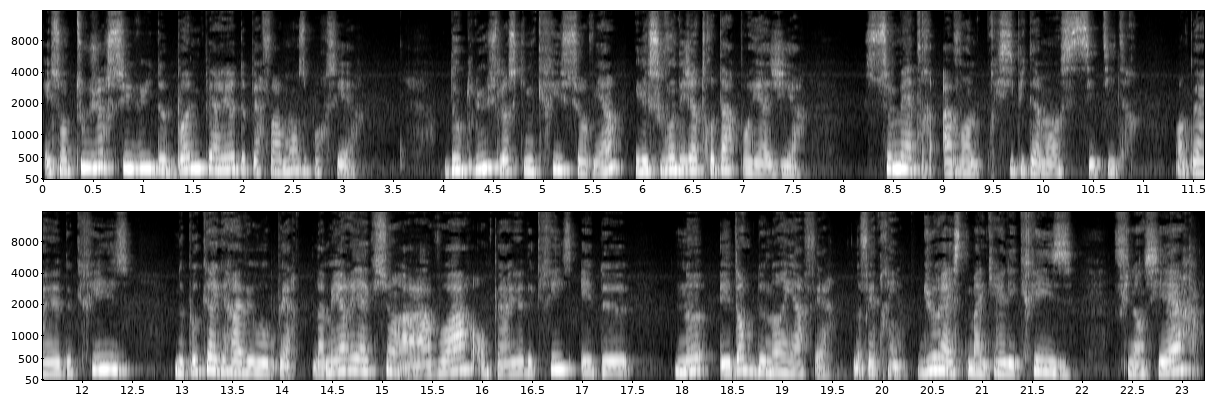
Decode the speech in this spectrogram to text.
et sont toujours suivies de bonnes périodes de performance boursière. De plus, lorsqu'une crise survient, il est souvent déjà trop tard pour réagir. Se mettre à vendre précipitamment ses titres en période de crise ne peut qu'aggraver vos pertes. La meilleure réaction à avoir en période de crise est de ne, est donc de ne rien faire. Ne faites rien. Du reste, malgré les crises financières,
